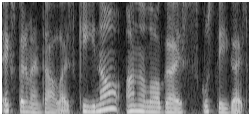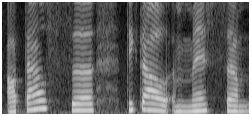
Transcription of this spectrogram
eksperimentālais kino, analogais kustīgais attēls, tik tālu mēs um,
